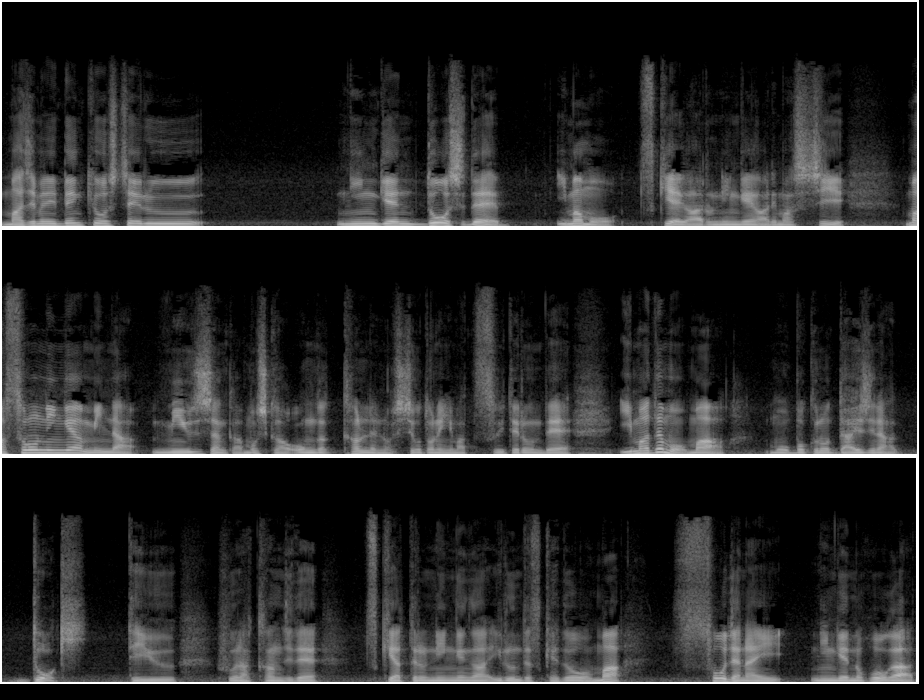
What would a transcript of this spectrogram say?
真面目に勉強している人間同士で今も付き合いがある人間ありますし、まあ、その人間はみんなミュージシャンかもしくは音楽関連の仕事に今ついてるんで今でもまあもう僕の大事な同期っていう風な感じで付き合ってる人間がいるんですけどまあそうじゃない人間の方が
